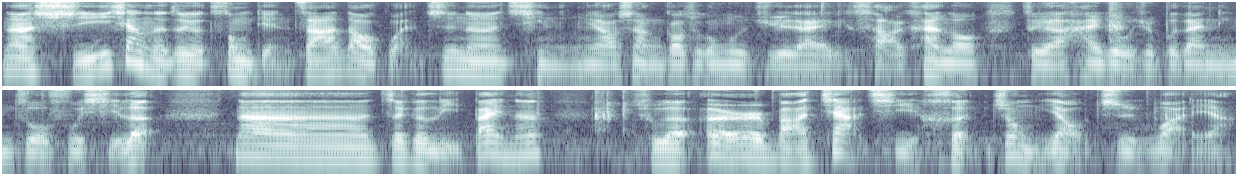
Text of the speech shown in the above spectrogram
那十一项的这个重点匝道管制呢，请您要上高速公路局来查看喽。这个嗨哥我就不带您做复习了。那这个礼拜呢，除了二二八假期很重要之外呀。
